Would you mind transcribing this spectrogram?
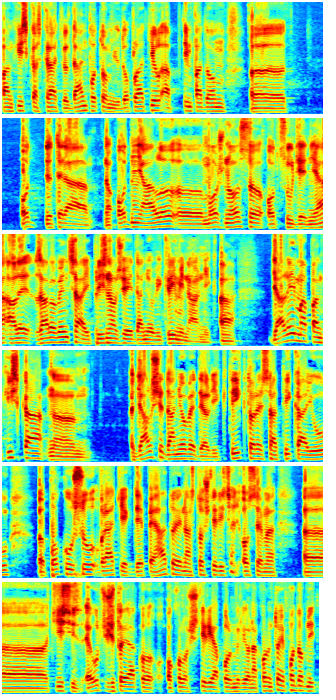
pán Kiska skrátil daň, potom ju doplatil a tým pádom e, od, teda no, odňal e, možnosť odsúdenia, ale zároveň sa aj priznal, že je daňový kriminálnik. A ďalej má pán Kiska e, ďalšie daňové delikty, ktoré sa týkajú e, pokusu vrátiek DPH, to je na 148 e, tisíc eur, čiže to je ako okolo 4,5 milióna korun. To je podobný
